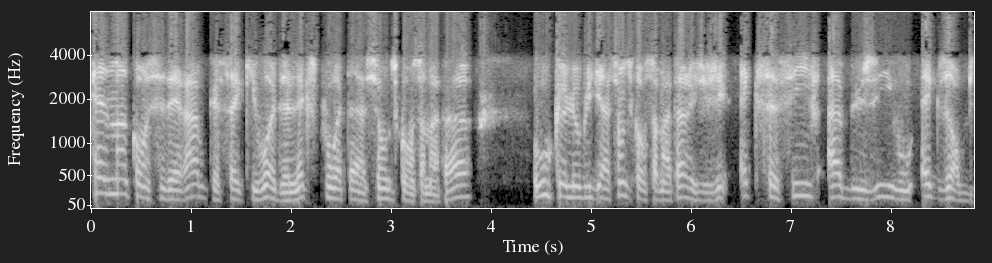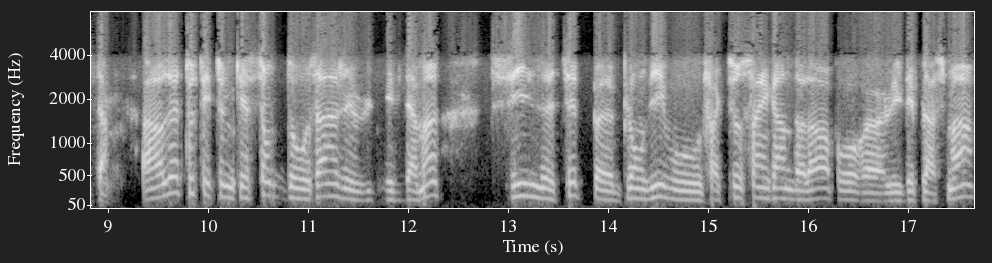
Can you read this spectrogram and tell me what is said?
tellement considérable que ça équivaut à de l'exploitation du consommateur ou que l'obligation du consommateur est jugée excessive, abusive ou exorbitante. Alors là, tout est une question de dosage, évidemment si le type euh, plombier vous facture 50 dollars pour euh, les déplacements,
